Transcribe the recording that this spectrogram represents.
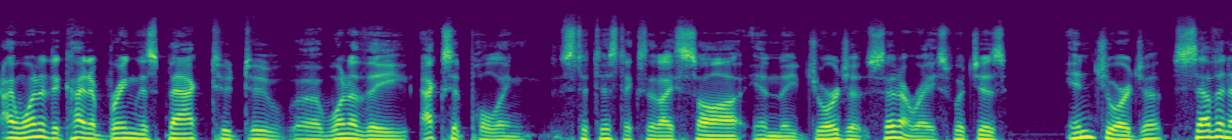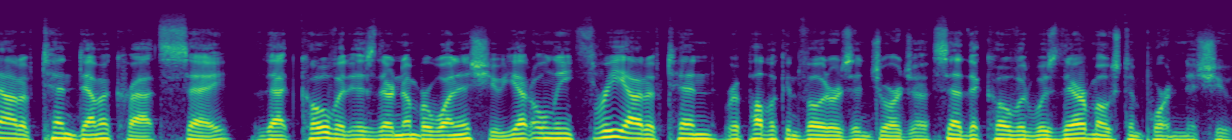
I wanted to kind of bring this back to to uh, one of the exit polling statistics that I saw in the Georgia Senate race, which is in Georgia, seven out of ten Democrats say that COVID is their number one issue. Yet only three out of ten Republican voters in Georgia said that COVID was their most important issue.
